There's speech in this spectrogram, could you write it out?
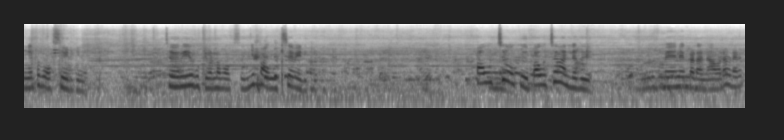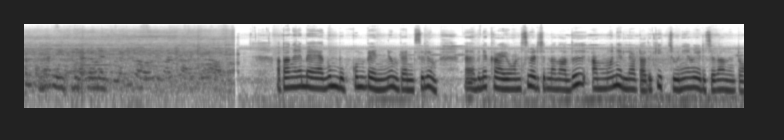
ഇങ്ങനത്തെ ബോക്സ് മേടിക്കുന്നത് ചെറിയ കുട്ടികളുടെ ബോക്സ് ഇനി പൗച്ച മേടിക്കും. പൗച്ച് നോക്ക്. പൗച്ച നല്ലത്. മേനൊക്കെ ഇടാൻ അവിടെ. എവിടെയൊക്കെ അപ്പോൾ അങ്ങനെ ബാഗും ബുക്കും പെന്നും പെൻസിലും പിന്നെ ക്രയോൺസ് മേടിച്ചിട്ടുണ്ടായിരുന്നു. അത് അമ്മൂനല്ല കേട്ടോ അത് കിച്ചുവിന് ഞാൻ മേടിച്ചതാണ് കേട്ടോ.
